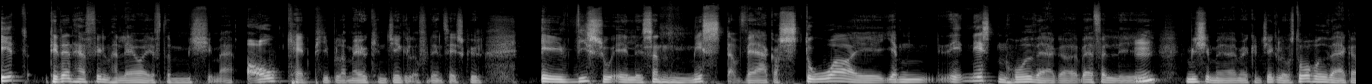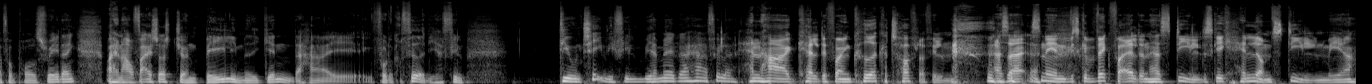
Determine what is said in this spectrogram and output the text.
Et, det er den her film, han laver efter Mishima og Cat People, American Gigolo for den sags skyld øh, visuelle sådan mesterværker, store, øh, jamen, øh, næsten hovedværker, i hvert fald øh, mm. Mishima American Gigolo, store hovedværker for Paul Schrader, ikke? og han har jo faktisk også John Bailey med igen, der har øh, fotograferet de her film. Det er jo en tv-film, vi har med at gøre her, føler jeg. Han har kaldt det for en kød- og kartofler-film. altså sådan en, vi skal væk fra al den her stil. Det skal ikke handle om stilen mere.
